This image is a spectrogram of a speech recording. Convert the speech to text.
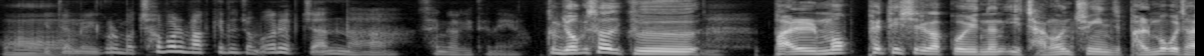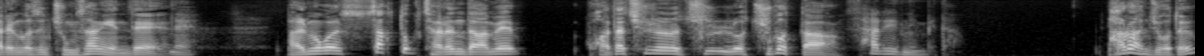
어. 그렇기 때문에 이걸 뭐 처벌받기는 좀 어렵지 않나 생각이 드네요. 그럼 여기서 그 음. 발목 패티시를 갖고 있는 이 장원충인지 발목을 자른 것은 중상해인데 네. 발목을 싹둑 자른 다음에 과다출혈로 죽었다. 살인입니다. 바로 안 죽었대요?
